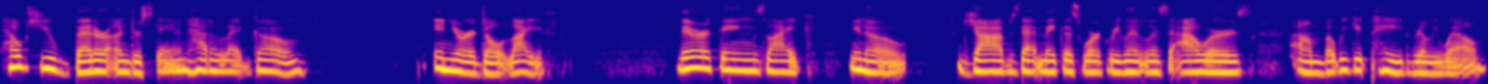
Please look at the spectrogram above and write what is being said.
helps you better understand how to let go in your adult life. There are things like, you know, jobs that make us work relentless hours, um, but we get paid really well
